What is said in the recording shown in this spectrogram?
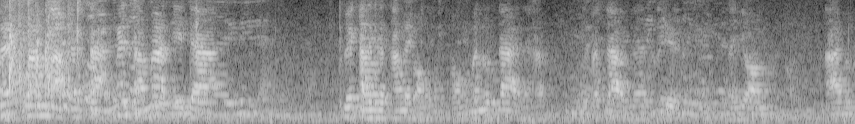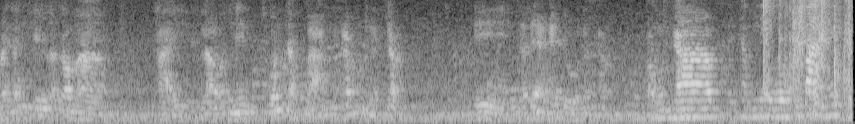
และความบาปต่างๆไม่สามารถที่จะด้วยการกระทำของของมนุษย์ได้นะครับพระเจ้าเนี่ยที่จะยอมตายบนไม้กางเขนแล้วก็มาไถ่เรานี่พ้นจากบาปนะครับเหมือนกับที่แสดงให้ดูนะครับขอบคุณครับ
